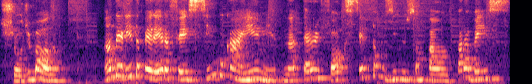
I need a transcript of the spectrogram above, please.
Show de bola. Anderita Pereira fez 5 km na Terry Fox Sertãozinho, São Paulo. Parabéns,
